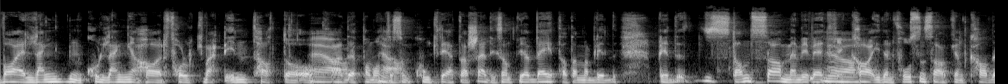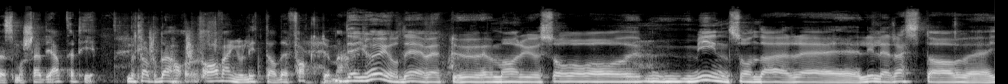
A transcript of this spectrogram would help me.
hva er lengden, hvor lenge har folk vært inntatt, og, og hva er det på en måte ja. som konkret har skjedd. Vi vet at de har blitt, blitt stansa, men vi vet ikke hva i den Fosen-saken hva det er som har skjedd i ettertid. Men klart, Det avhenger jo litt av det faktumet. Det gjør jo det, vet du, Marius. Og min sånn der eh, lille rest av eh,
